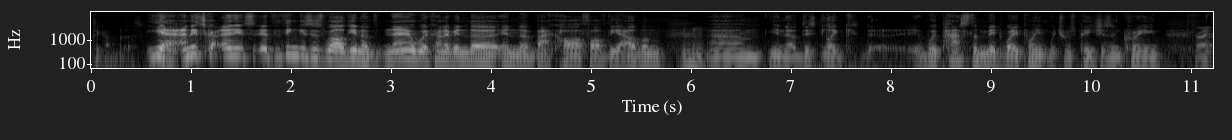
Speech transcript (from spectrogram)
to come to this. Yeah, and it's and it's the thing is as well. You know, now we're kind of in the in the back half of the album. Mm-hmm. Um, you know, this like uh, we're past the midway point, which was Peaches and Cream. Right.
